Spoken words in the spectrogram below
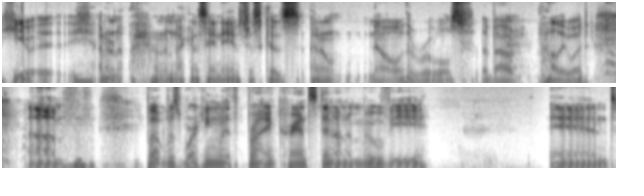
he, I don't know. I'm not going to say names just because I don't know the rules about Hollywood. Um, but was working with Bryan Cranston on a movie, and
